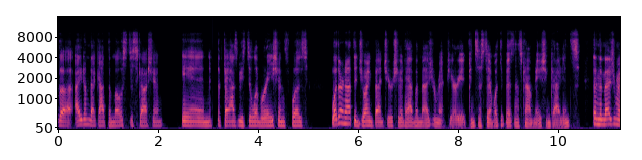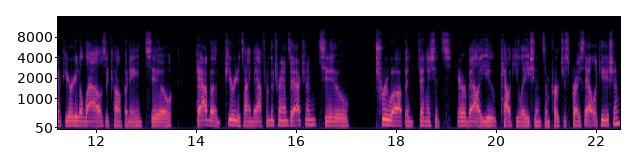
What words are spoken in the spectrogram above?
the item that got the most discussion in the FASB's deliberations was whether or not the joint venture should have a measurement period consistent with the business combination guidance. And the measurement period allows a company to have a period of time after the transaction to true up and finish its fair value calculations and purchase price allocation.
